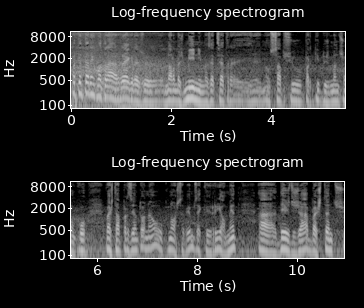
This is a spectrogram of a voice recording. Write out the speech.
para tentar encontrar regras, eh, normas mínimas, etc. E não se sabe se o partido dos Mansonko vai estar presente ou não. O que nós sabemos é que realmente há, desde já, bastantes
